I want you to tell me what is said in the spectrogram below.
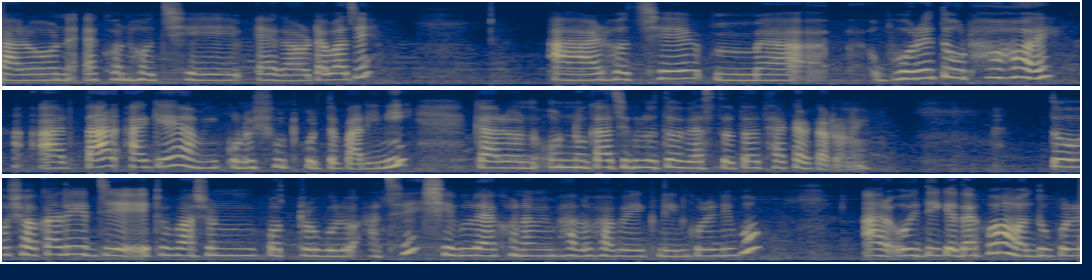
কারণ এখন হচ্ছে এগারোটা বাজে। আর হচ্ছে ভোরে তো ওঠা হয়, আর তার আগে আমি কোনো শ্যুট করতে পারিনি, কারণ অন্য কাজগুলো তো ব্যস্ততা থাকার কারণে। তো সকালের যে এঁটো বাসনপত্রগুলো আছে, সেগুলো এখন আমি ভালোভাবে ক্লিন করে নিব। আর ওই দিকে দেখো আমার দুপুরে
